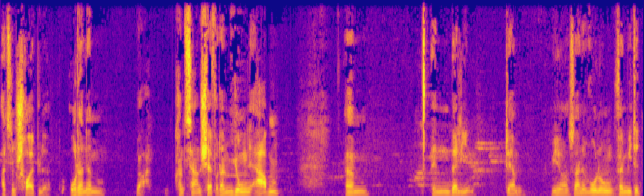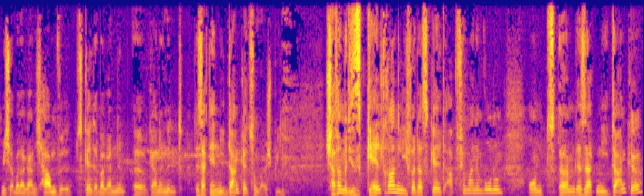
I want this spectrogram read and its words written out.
als einem Schäuble oder einem ja, Konzernchef oder einem jungen Erben ähm, in Berlin, der mir seine Wohnung vermietet, mich aber da gar nicht haben will, das Geld aber gerne, äh, gerne nimmt. Der sagt ja nie Danke zum Beispiel schaffe mal dieses Geld ran, liefere das Geld ab für meine Wohnung und ähm, der sagt nie Danke.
